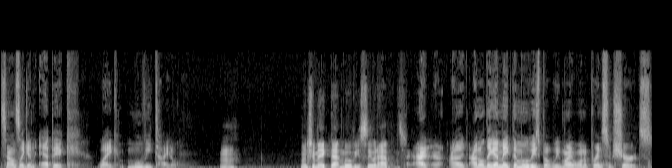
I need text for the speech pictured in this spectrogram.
Sounds like an epic like movie title. Hmm. Why don't you make that movie? See what happens. I, I I don't think I make the movies, but we might want to print some shirts.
